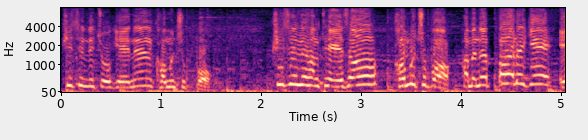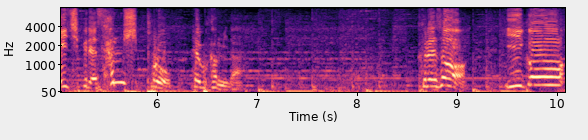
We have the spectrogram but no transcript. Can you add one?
퀴스탠딩 쪽에는 검은 축복 퀴즈 있는 상태에서 검은 축복 하면은 빠르게 HP를 30% 회복합니다. 그래서 이거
